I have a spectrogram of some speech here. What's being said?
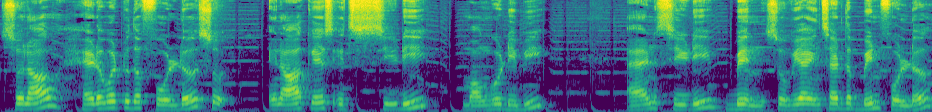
So now head over to the folder so in our case it's cd mongodb and cd bin. So we are inside the bin folder.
